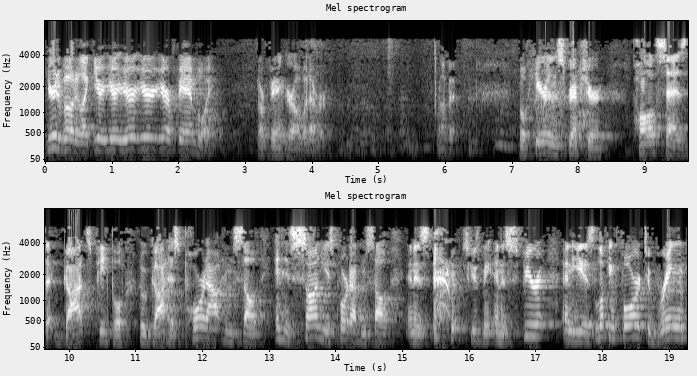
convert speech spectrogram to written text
you're devoted, like you're, you're, you're, you're, you're a fanboy or fangirl, whatever, of it. Well, here in Scripture, Paul says that God's people, who God has poured out Himself in His Son, He has poured out Himself in His, excuse me, in His Spirit, and He is looking forward to bring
